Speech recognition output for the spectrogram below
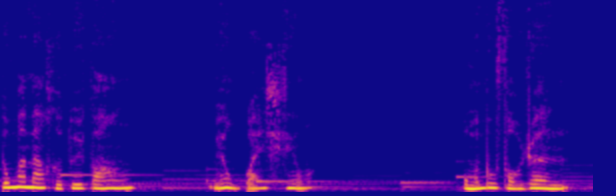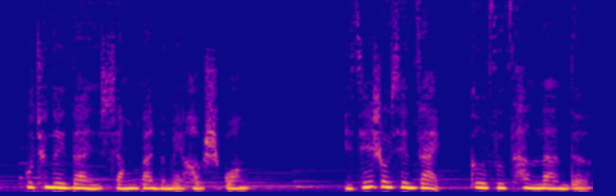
都慢慢和对方没有关系了。我们不否认过去那段相伴的美好时光，也接受现在各自灿烂的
